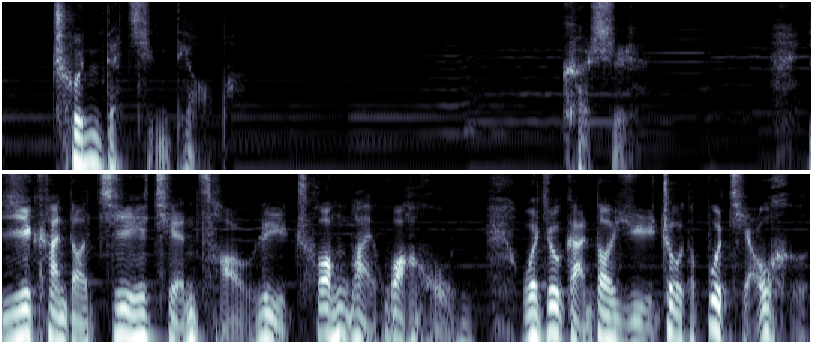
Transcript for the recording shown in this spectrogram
“春的情调”吧。可是。一看到街前草绿，窗外花红，我就感到宇宙的不调和，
